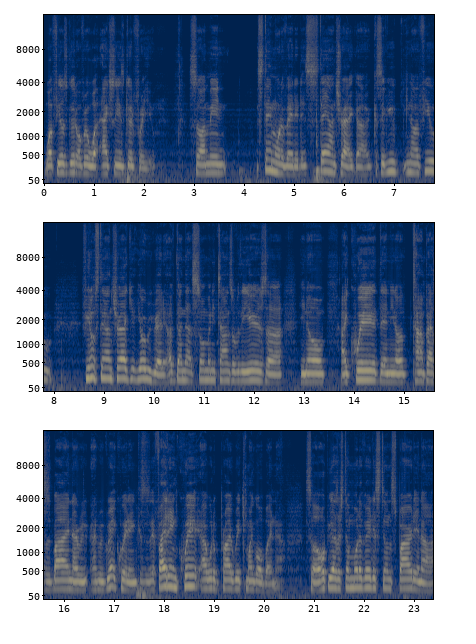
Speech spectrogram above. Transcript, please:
what feels good over what actually is good for you. So, I mean, stay motivated, is stay on track. Because uh, if you, you know, if you, if you don't stay on track, you, will regret it. I've done that so many times over the years. Uh, you know, I quit, then you know, time passes by, and I, re- I regret quitting. Because if I didn't quit, I would have probably reached my goal by now. So I hope you guys are still motivated, still inspired, and uh,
